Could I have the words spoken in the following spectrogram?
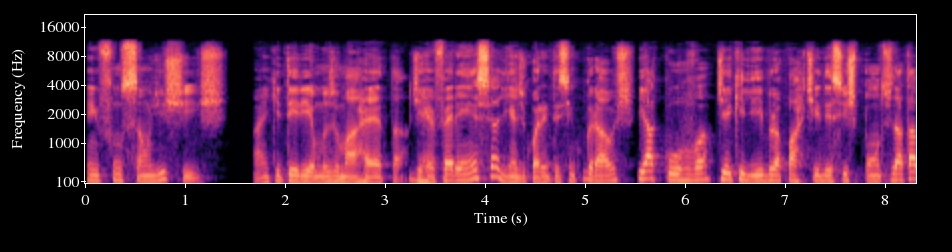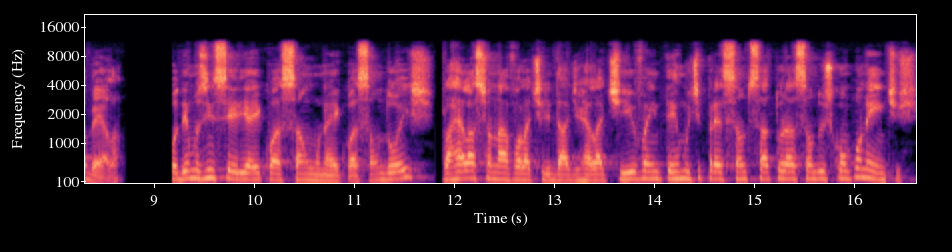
em função de x. Em que teríamos uma reta de referência, linha de 45 graus, e a curva de equilíbrio a partir desses pontos da tabela. Podemos inserir a equação 1 na equação 2 para relacionar a volatilidade relativa em termos de pressão de saturação dos componentes.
